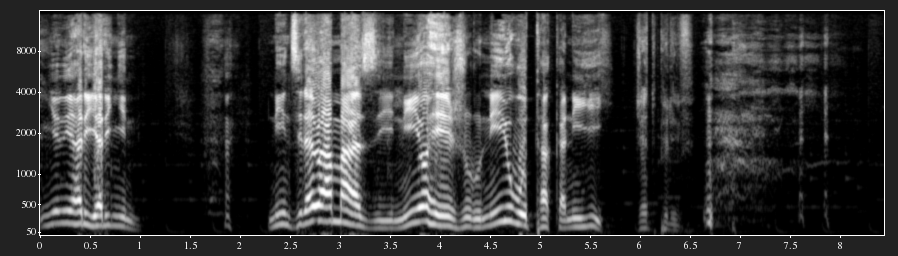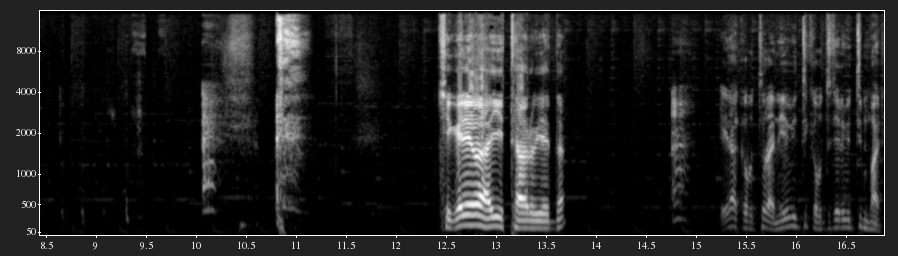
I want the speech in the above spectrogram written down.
Nyine hariya ari nyine. Ni inzira y'amazi niyo hejuru n'iy'ubutaka ni iyihe jet pirive kigali yabaye yitaruye da. Iriya kabutura niyo bita ikabutura cyangwa bita impari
